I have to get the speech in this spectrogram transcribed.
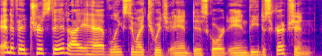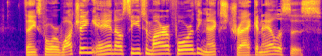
And if interested, I have links to my Twitch and Discord in the description. Thanks for watching, and I'll see you tomorrow for the next track analysis.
